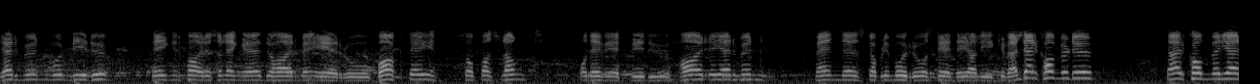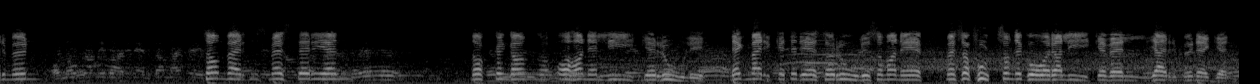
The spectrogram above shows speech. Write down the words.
Gjermund, hvor blir du? Det er ingen fare så lenge du har med Ero bak deg såpass langt. Og det vet vi du har, Gjermund. Men det skal bli moro å se det allikevel. Der kommer du! Der kommer Gjermund. Som verdensmester igjen. Nok en gang. Og han er like rolig. Legg merke til det, så rolig som han er. Men så fort som det går allikevel, Gjermund Eggen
